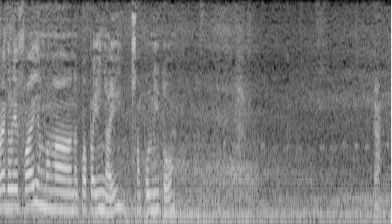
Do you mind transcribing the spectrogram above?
Rider FI, ang mga nagpapaingay, sample nito. Yan.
